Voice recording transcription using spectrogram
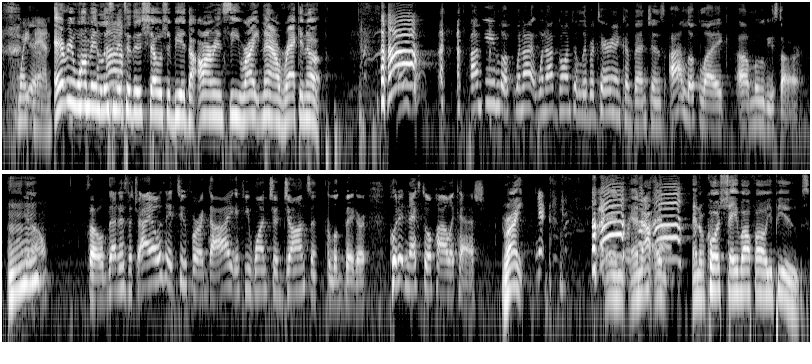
white Yeah. man. Every woman listening to this show should be at the RNC right now, racking up. I mean, look, when I when I've gone to libertarian conventions, I look like a movie star. Mm-hmm. You know. So that is the. Tr- I always say too for a guy, if you want your Johnson to look bigger, put it next to a pile of cash. Right. Yeah. And and, I, and and of course shave off all your pubes.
